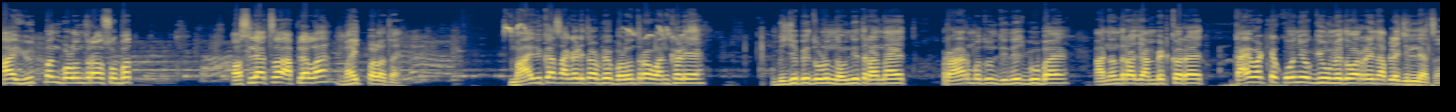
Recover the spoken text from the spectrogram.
हा यूथ पण बळवंतरावसोबत असल्याचं आपल्याला माहीत पडत आहे. महाविकास आघाडीतर्फे बळवंतराव वानखळे आहे बी जे पीकडून नवनीत राणा आहेत प्रहारमधून दिनेश बुबा आहे आनंदराज आंबेडकर आहेत काय वाटतं कोण योग्य उमेदवार राहील आपल्या जिल्ह्याचा?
